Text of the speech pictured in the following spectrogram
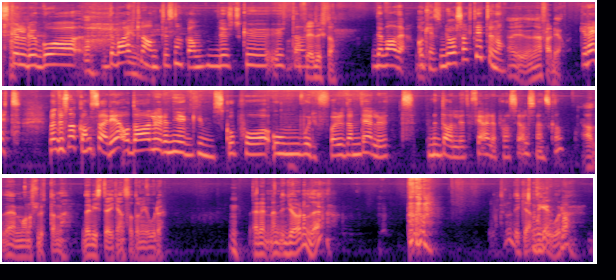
skulle du gå Det var et eller annet du snakka om. Du skulle ut av Fredrikstad. Det var det. Ok, Så du har sagt ditt, du nå. Jeg er ferdig, ja. Greit. Men du snakka om Sverige, og da lurer nye Gymsko på om hvorfor de deler ut medalje til fjerdeplass i Allsvenskan. Ja. Det må de slutte med. Det visste jeg ikke ens at de gjorde. Mm. det, men gjør de det? Jeg trodde ikke de gjorde det.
